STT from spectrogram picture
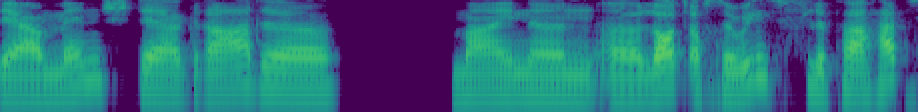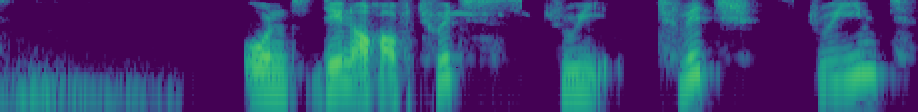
der Mensch, der grade meinen, äh, Lord of the Rings Flipper hat und den auch auf Twitch stre Twitch streamt,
